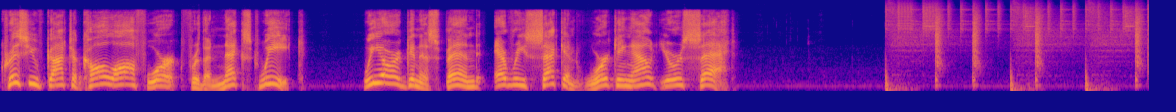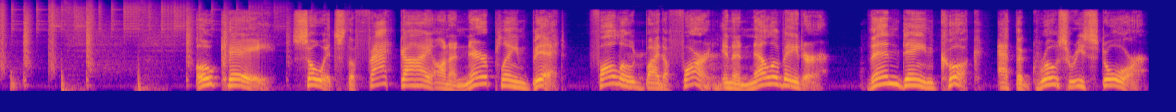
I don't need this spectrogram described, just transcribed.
Chris, you've got to call off work for the next week. We are going to spend every second working out your set. Okay, so it's the fat guy on an airplane bit, followed by the fart in an elevator. Then Dane Cook at the grocery store.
